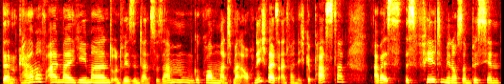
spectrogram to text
Dann kam auf einmal jemand und wir sind dann zusammengekommen, manchmal auch nicht, weil es einfach nicht gepasst hat, aber es, es fehlte mir noch so ein bisschen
